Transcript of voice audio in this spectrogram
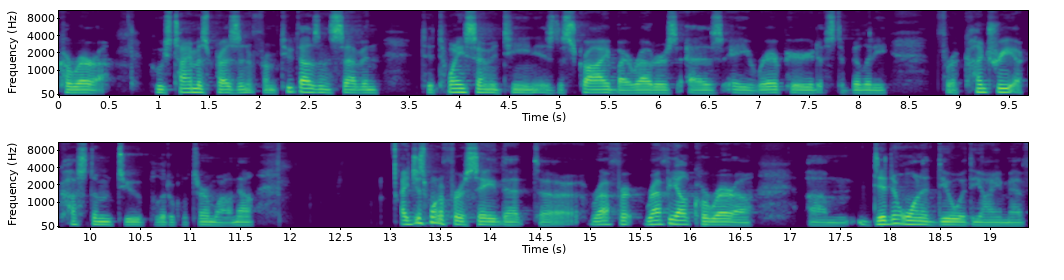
Carrera, whose time as president from 2007 to 2017 is described by Reuters as a rare period of stability for a country accustomed to political turmoil. Now, I just want to first say that uh, Rafael Correa um, didn't want to deal with the IMF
